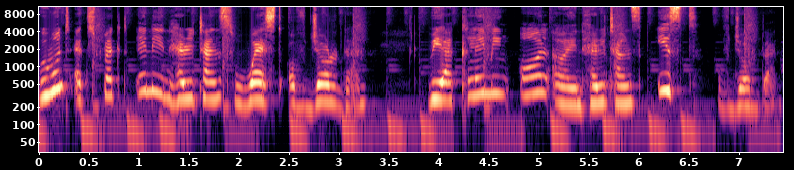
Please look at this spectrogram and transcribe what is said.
We won't expect any inheritance west of Jordan. We are claiming all our inheritance east of Jordan.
